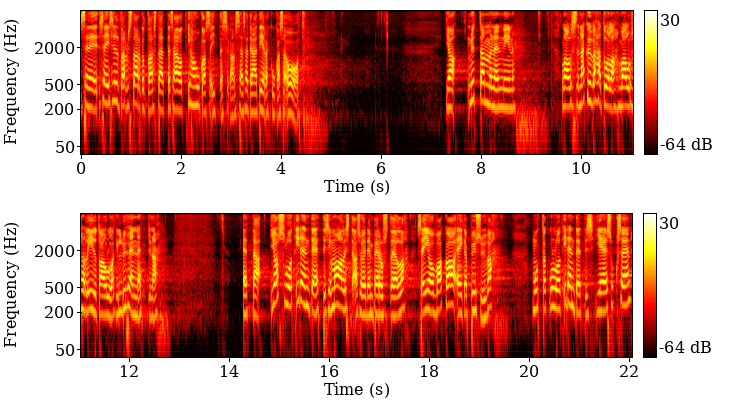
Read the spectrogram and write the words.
se, se ei siltä tarvitse tarkoittaa sitä, että sä oot ihan hukassa itsessä kanssa ja sä et enää tiedä, kuka sä oot. Ja nyt tämmöinen niin, lause, se näkyy vähän tuolla valusa liitotaulullakin lyhennettynä, että jos luot identiteettisi maallisten asioiden perusteella, se ei ole vakaa eikä pysyvä, mutta kun luot identiteettisi Jeesukseen,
